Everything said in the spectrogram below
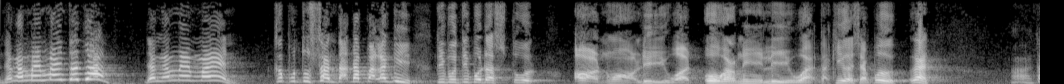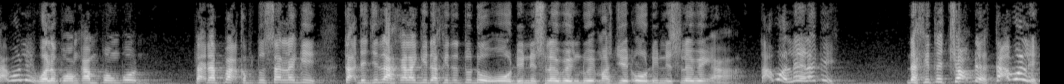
Jangan main-main tuan-tuan. Jangan main-main. Keputusan tak dapat lagi. Tiba-tiba dah seturut. Anwar liwat. Orang ni liwat. Tak kira siapa. Kan? Ha, tak boleh. Walaupun orang kampung pun. Tak dapat keputusan lagi. Tak dijelaskan lagi dah kita tuduh. Oh dia ni selewing duit masjid. Oh dia ni selewing. Ha, tak boleh lagi. Dah kita chop dia. Tak boleh.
